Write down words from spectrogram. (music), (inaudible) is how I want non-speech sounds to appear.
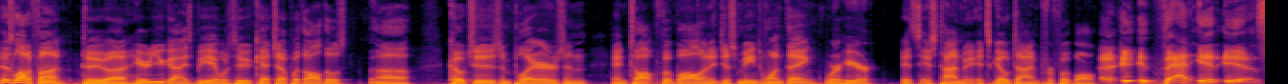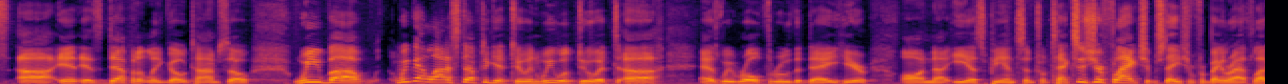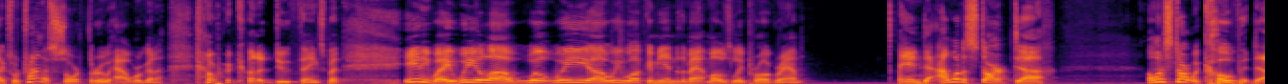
It was a lot of fun to uh, hear you guys be able to catch up with all those uh, coaches and players and and talk football, and it just means one thing: we're here it's it's time to it's go time for football. Uh, it, it, that it is. Uh, it is definitely go time. So we've uh, we've got a lot of stuff to get to, and we will do it uh, as we roll through the day here on uh, ESPN Central Texas, your flagship station for Baylor athletics. We're trying to sort through how we're gonna (laughs) how we're gonna do things, but anyway, we'll we'll we we welcome you into the Matt Mosley program, and I want to start. I want to start with COVID.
